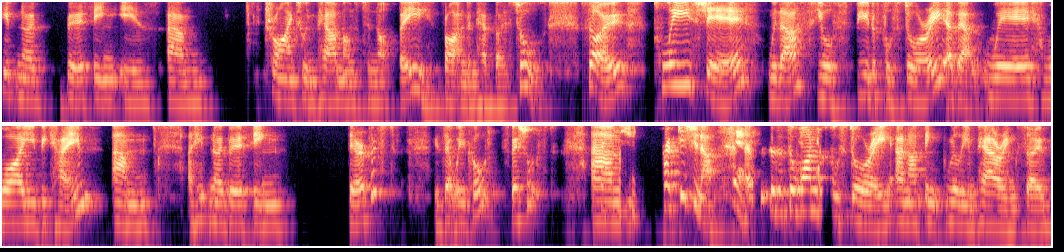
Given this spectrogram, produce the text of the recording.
hypnobirthing is. Um, trying to empower mums to not be frightened and have those tools. So please share with us your beautiful story about where, why you became um, a hypnobirthing therapist. Is that what you're called? Specialist? Um, practitioner. Yeah. Because it's a wonderful story and I think really empowering. So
